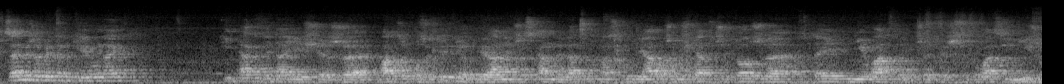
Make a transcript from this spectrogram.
Chcemy, żeby ten kierunek i tak wydaje się, że bardzo pozytywnie odbierany przez kandydatów na studia, o czym świadczy to, że w tej niełatwej przecież sytuacji niżu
